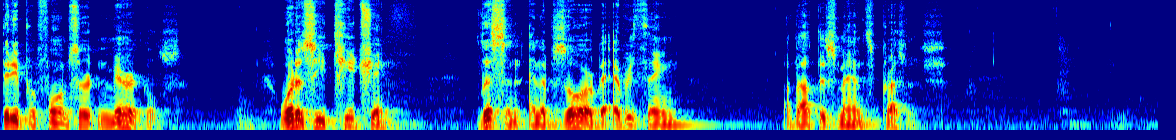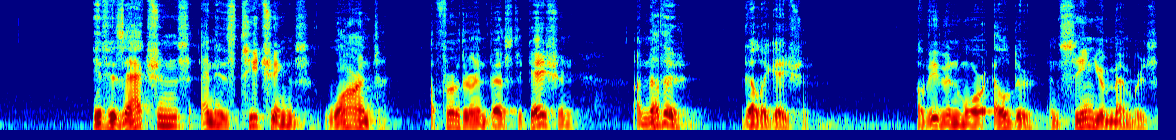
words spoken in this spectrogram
Did he perform certain miracles? What is he teaching? Listen and absorb everything about this man's presence. If his actions and his teachings warrant a further investigation, another delegation of even more elder and senior members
